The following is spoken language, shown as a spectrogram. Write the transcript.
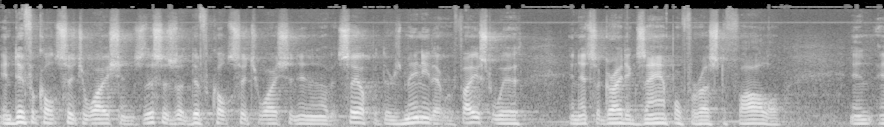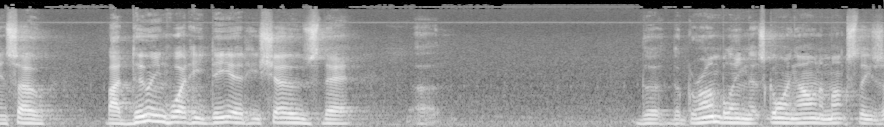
in difficult situations. This is a difficult situation in and of itself, but there's many that we're faced with, and it's a great example for us to follow. And, and so by doing what he did, he shows that uh, the, the grumbling that's going on amongst these,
